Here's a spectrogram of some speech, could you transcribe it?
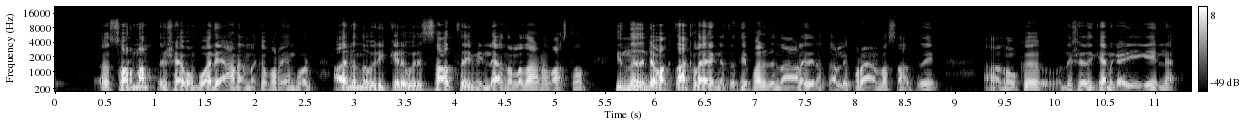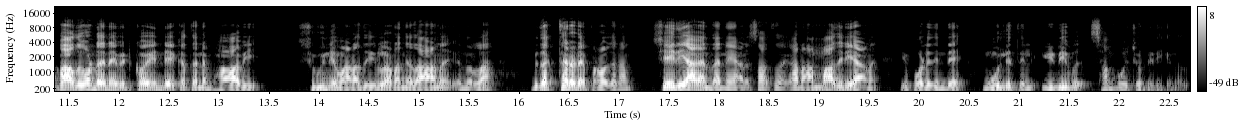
സ്വർണം നിക്ഷേപം പോലെയാണ് എന്നൊക്കെ പറയുമ്പോൾ അതിനൊന്നും ഒരിക്കലും ഒരു സാധ്യതയും ഇല്ല എന്നുള്ളതാണ് വാസ്തവം. ഇന്ന് ഇതിന്റെ വക്താക്കളെ രംഗത്തെത്തിയ പലരും നാളെ ഇതിനെ തള്ളിപ്പറയാനുള്ള സാധ്യതയും നമുക്ക് നിഷേധിക്കാൻ കഴിയുകയില്ല. അപ്പോൾ അതുകൊണ്ട് തന്നെ ബിറ്റ്കോയിന്റെയൊക്കെ തന്നെ ഭാവി ശൂന്യമാണ് അത് ഇരുളടഞ്ഞതാണ് എന്നുള്ള വിദഗ്ധരുടെ പ്രവചനം ശരിയാകാൻ തന്നെയാണ് സാധ്യത. കാരണം അമ്മാതിരിയാണ് ഇപ്പോൾ ഇതിന്റെ മൂല്യത്തിൽ ഇടിവ് സംഭവിച്ചുകൊണ്ടിരിക്കുന്നത്.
